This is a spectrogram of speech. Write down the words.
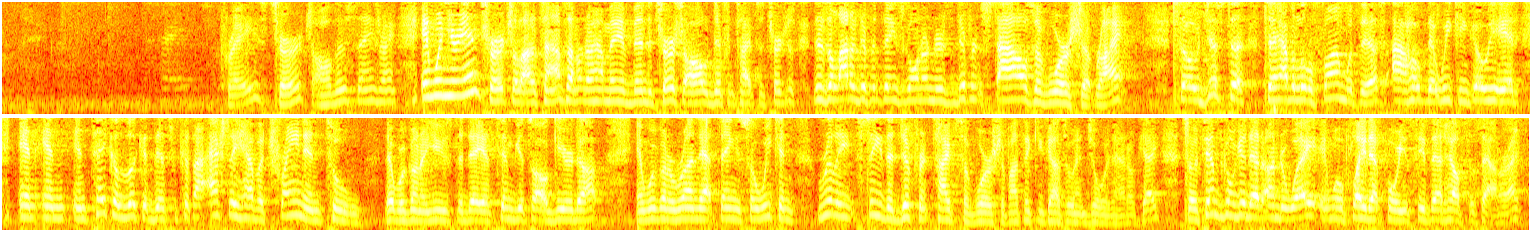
praise, church, all those things, right? And when you're in church, a lot of times, I don't know how many have been to church, all different types of churches. There's a lot of different things going on. There's different styles of worship, right? So, just to, to have a little fun with this, I hope that we can go ahead and, and, and take a look at this because I actually have a training tool that we're going to use today as Tim gets all geared up. And we're going to run that thing so we can really see the different types of worship. I think you guys will enjoy that, okay? So, Tim's going to get that underway and we'll play that for you, see if that helps us out, all right?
